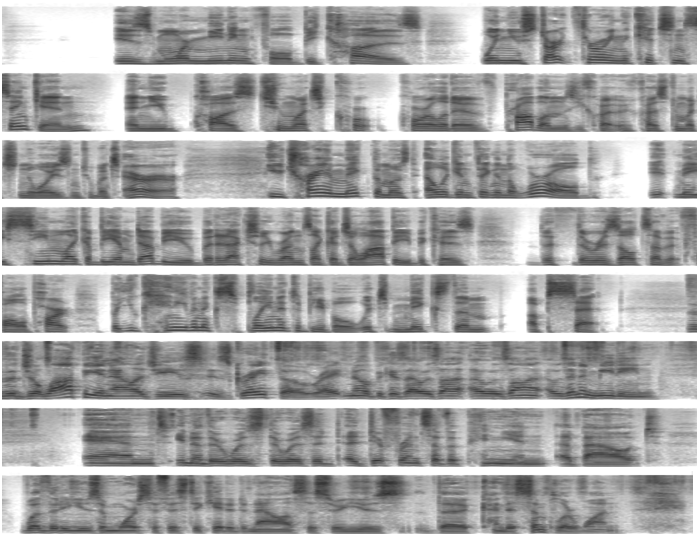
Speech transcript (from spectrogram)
is more meaningful because when you start throwing the kitchen sink in and you cause too much cor- correlative problems, you cause too much noise and too much error, you try and make the most elegant thing in the world. It may seem like a BMW, but it actually runs like a jalopy because the, the results of it fall apart. But you can't even explain it to people, which makes them upset. The jalopy analogy is, is great though, right? No, because I was on, I was on I was in a meeting and you know there was there was a, a difference of opinion about whether to use a more sophisticated analysis or use the kind of simpler one.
